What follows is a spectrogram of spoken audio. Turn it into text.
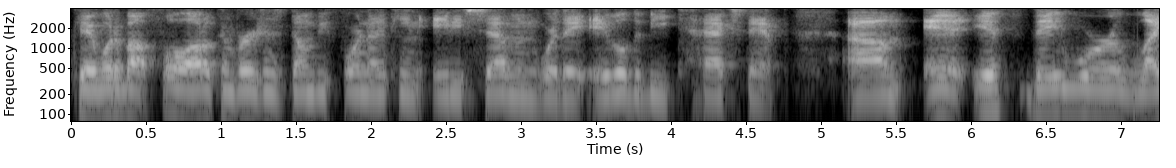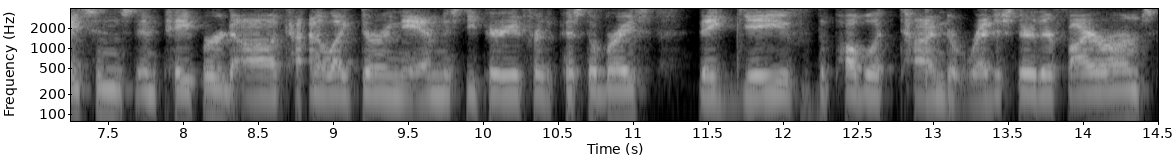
Okay, what about full auto conversions done before 1987? Were they able to be tax stamped? Um, if they were licensed and papered, uh, kind of like during the amnesty period for the pistol brace, they gave the public time to register their firearms.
